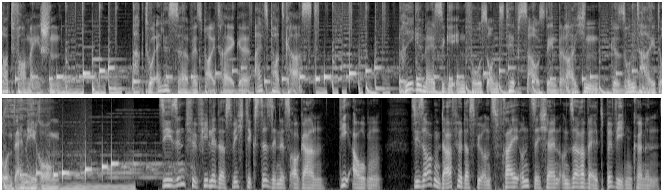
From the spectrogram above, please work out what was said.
Podformation. Aktuelle Servicebeiträge als Podcast. Regelmäßige Infos und Tipps aus den Bereichen Gesundheit und Ernährung. Sie sind für viele das wichtigste Sinnesorgan, die Augen. Sie sorgen dafür, dass wir uns frei und sicher in unserer Welt bewegen können.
